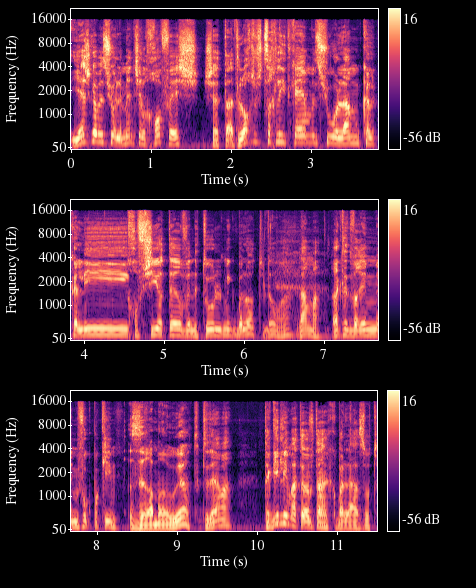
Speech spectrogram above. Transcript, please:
יש גם איזשהו אלמנט של חופש שאתה אתה לא חושב שצריך להתקיים איזשהו עולם כלכלי חופשי יותר ונטול מגבלות? לא אה? למה? רק לדברים מפוקפקים. זה רמאויות. אתה יודע מה? תגיד לי אם אתה אוהב את ההקבלה הזאת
